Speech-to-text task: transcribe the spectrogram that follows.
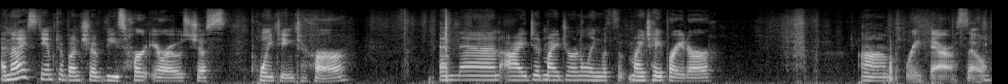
And then I stamped a bunch of these heart arrows just pointing to her. And then I did my journaling with my typewriter um, right there. So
